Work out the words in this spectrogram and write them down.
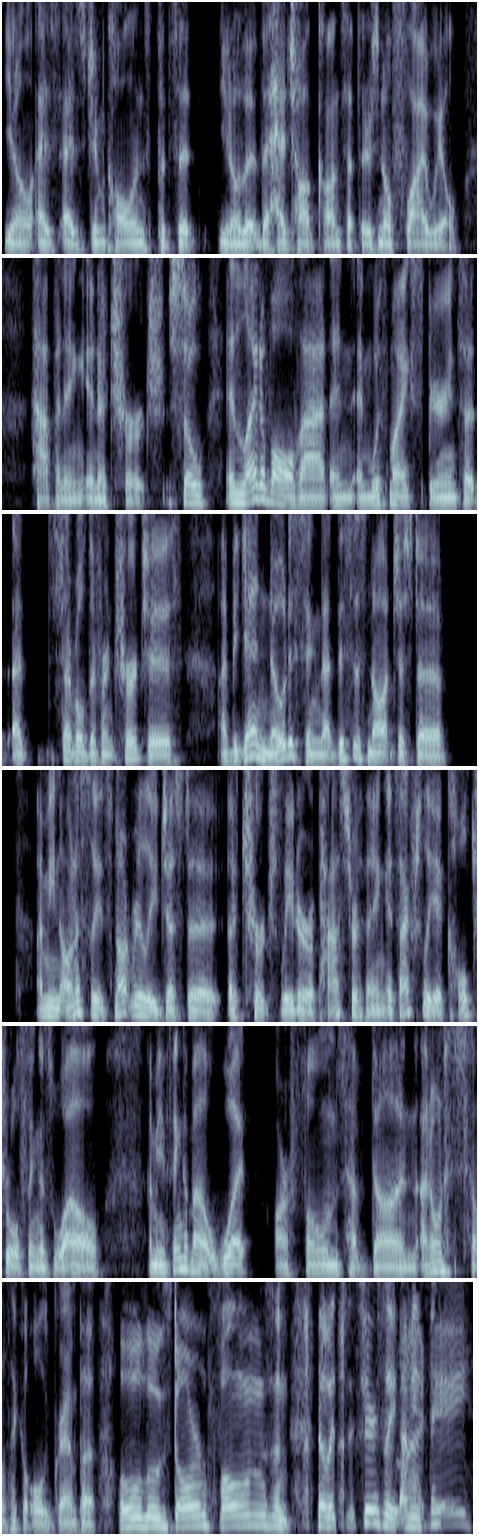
you know, as as Jim Collins puts it, you know, the the hedgehog concept. There's no flywheel happening in a church. So in light of all that and and with my experience at, at several different churches, I began noticing that this is not just a I mean, honestly, it's not really just a, a church leader, a pastor thing. It's actually a cultural thing as well. I mean, think about what our phones have done. I don't want to sound like an old grandpa. Oh, those darn phones! And no, but seriously, I mean, think,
